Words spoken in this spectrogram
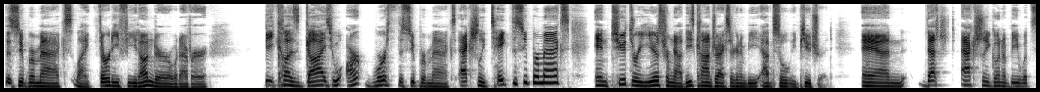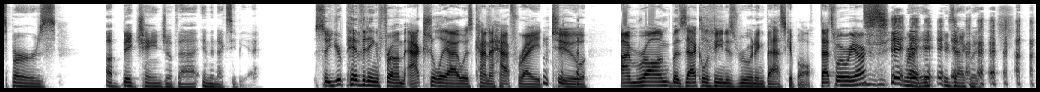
the Supermax like 30 feet under or whatever because guys who aren't worth the supermax actually take the supermax and two three years from now these contracts are going to be absolutely putrid and that's actually going to be what spurs a big change of that in the next cba So you're pivoting from actually I was kind of half right to I'm wrong, but Zach LaVine is ruining basketball. That's where we are. Right, exactly.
